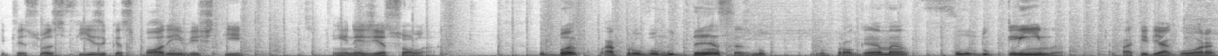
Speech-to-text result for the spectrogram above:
e pessoas físicas podem investir em energia solar. O banco aprovou mudanças no, no programa Fundo Clima. A partir de agora,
